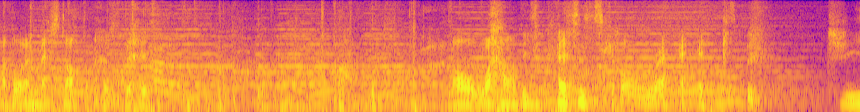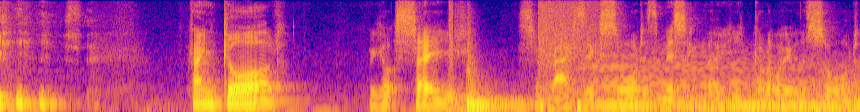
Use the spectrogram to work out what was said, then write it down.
I thought I messed up and I was dead. Oh wow, these peasants got wrecked. Jeez. Thank god we got saved. Sir Radzig's sword is missing though. He got away with the sword.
